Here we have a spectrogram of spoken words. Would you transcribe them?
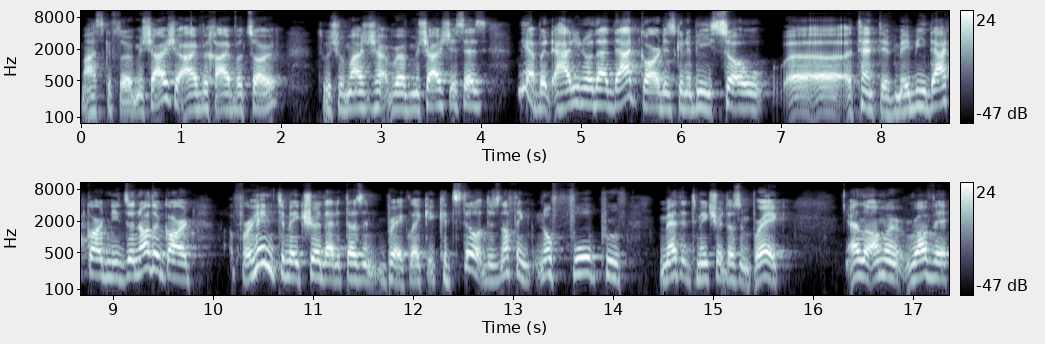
Maskeflor Misharsha, to which Rav Misharsha says, yeah, but how do you know that that guard is going to be so uh, attentive? Maybe that guard needs another guard for him to make sure that it doesn't break. Like it could still, there's nothing, no foolproof method to make sure it doesn't break. Amar Rave,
